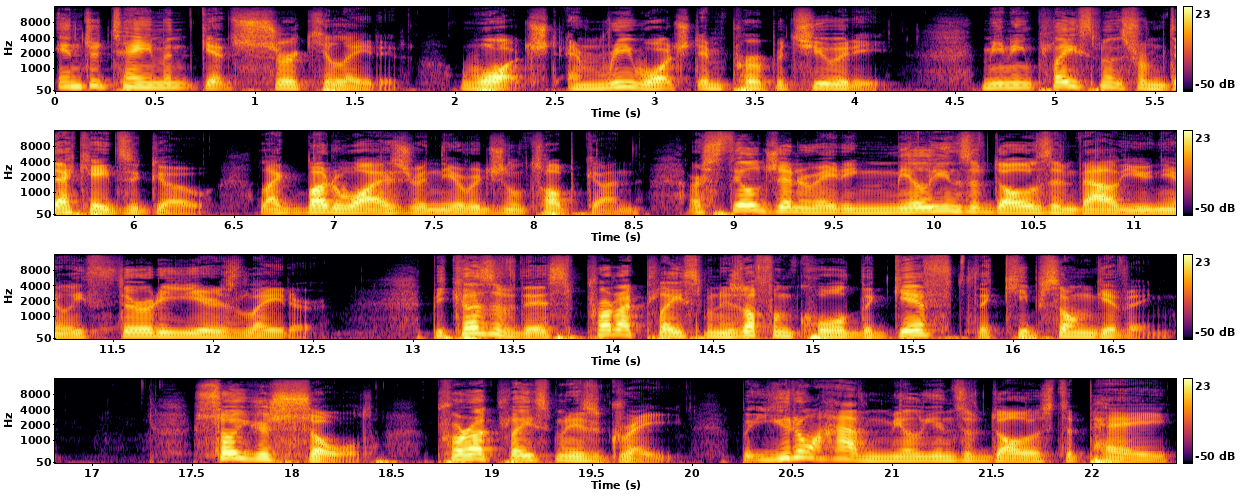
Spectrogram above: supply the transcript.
entertainment gets circulated, watched, and rewatched in perpetuity. Meaning placements from decades ago, like Budweiser in the original Top Gun, are still generating millions of dollars in value nearly 30 years later. Because of this, product placement is often called the gift that keeps on giving. So you're sold. Product placement is great but you don't have millions of dollars to pay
